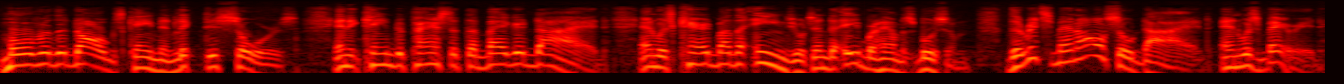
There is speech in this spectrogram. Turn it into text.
Moreover, the dogs came and licked his sores. And it came to pass that the beggar died, and was carried by the angels into Abraham's bosom. The rich man also died, and was buried.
